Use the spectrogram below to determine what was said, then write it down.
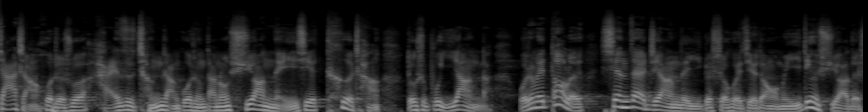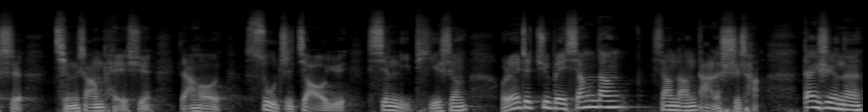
家长或者说孩子成长过程当中需要哪一些特长都是不一样的。我认为到了现在这样的一个社会阶段，我们一定需要的是情商培训，然后素质教育、心理提升。我认为这具备相当相当大的市场。但是呢，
